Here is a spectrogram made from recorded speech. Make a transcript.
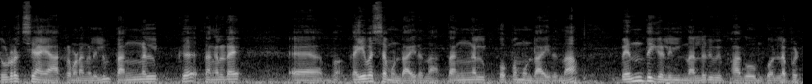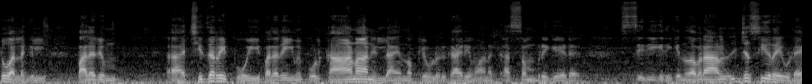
തുടർച്ചയായ ആക്രമണങ്ങളിലും തങ്ങൾക്ക് തങ്ങളുടെ ഏഹ്, ഭ- കൈവശമുണ്ടായിരുന്ന തങ്ങൾക്കൊപ്പമുണ്ടായിരുന്ന ബന്ദികളിൽ നല്ലൊരു വിഭാഗവും കൊല്ലപ്പെട്ടു അല്ലെങ്കിൽ പലരും ആ, ചിതറിപ്പോയി. പലരെയും ഇപ്പോൾ കാണാനില്ല എന്നൊക്കെയുള്ളൊരു കാര്യമാണ് ഖസം ബ്രിഗേഡ് സ്ഥിരീകരിക്കുന്നത്. അവർ അൽ ജസീറയുടെ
